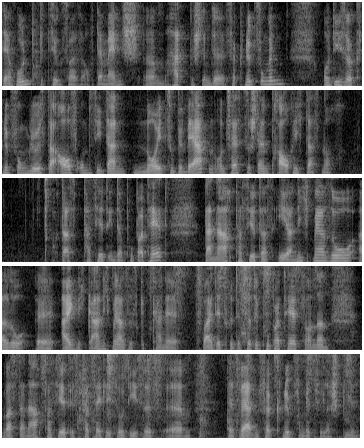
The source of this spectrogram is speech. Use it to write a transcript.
der Hund bzw. auch der Mensch ähm, hat bestimmte Verknüpfungen und diese Verknüpfungen löst er auf, um sie dann neu zu bewerten und festzustellen, brauche ich das noch. Das passiert in der Pubertät. Danach passiert das eher nicht mehr so, also äh, eigentlich gar nicht mehr. Also es gibt keine zweite, dritte, vierte Pubertät, sondern was danach passiert, ist tatsächlich so dieses, ähm, es werden Verknüpfungen, jetzt will er spielen,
